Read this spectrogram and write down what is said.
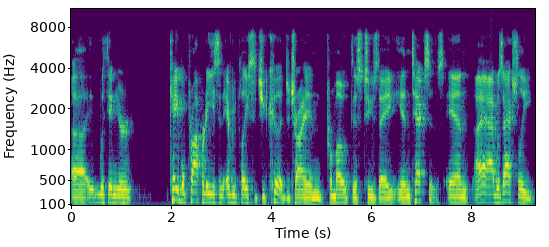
uh, within your cable properties in every place that you could to try and promote this Tuesday in Texas. And I, I was actually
